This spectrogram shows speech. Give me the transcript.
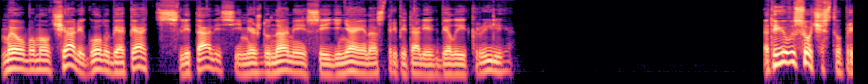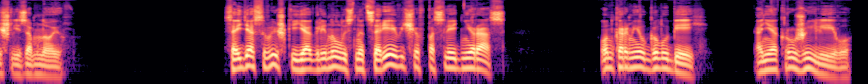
Мы оба молчали, голуби опять слетались, и между нами, соединяя нас, трепетали их белые крылья. От ее высочества пришли за мною. Сойдя с вышки, я оглянулась на царевича в последний раз. Он кормил голубей. Они окружили его,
